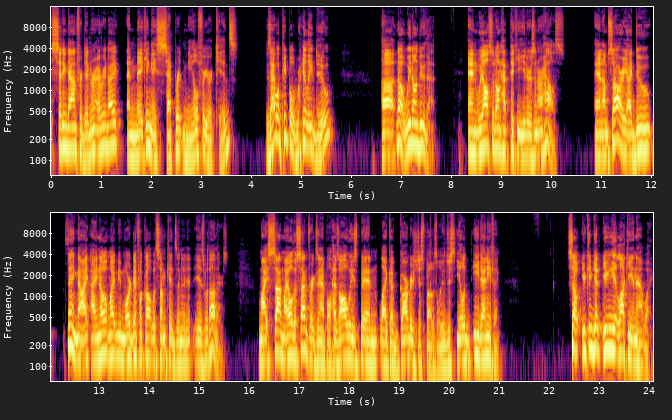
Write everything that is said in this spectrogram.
sitting down for dinner every night and making a separate meal for your kids? Is that what people really do? Uh, no, we don't do that. And we also don't have picky eaters in our house. And I'm sorry, I do think. Now, I, I know it might be more difficult with some kids than it is with others. My son, my oldest son, for example, has always been like a garbage disposal. He'll just he'll eat anything. So you can get you can get lucky in that way.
